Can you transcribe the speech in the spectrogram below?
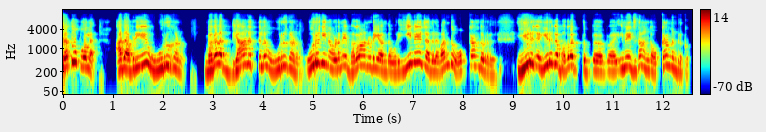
ஜது போல. அது அப்படியே உருகணும். பகவத் தியானத்துல உருகணும். உருகின உடனே பகவானுடைய அந்த ஒரு இமேஜ் அதுல வந்து உக்காந்துடுறது. இருக இருக பகவத் இமேஜ் தான் அங்க உட்கார்ந்துட்டு இருக்கும்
